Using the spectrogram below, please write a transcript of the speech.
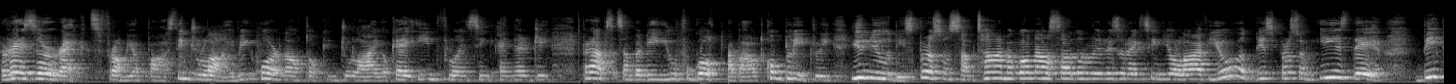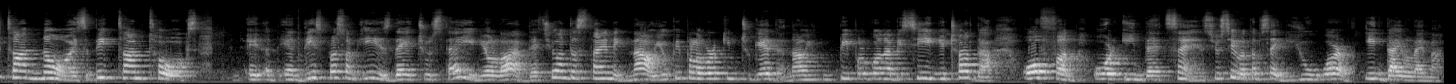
resurrects from your past. In July, we are now talking July, okay? Influencing energy. Perhaps somebody you forgot about completely. You knew this person some time ago, now suddenly resurrects in your life. You, this person he is there. Big time noise, big time talks and this person is there to stay in your life. That's your understanding. Now you people are working together. Now you people are gonna be seeing each other often or in that sense. You see what i'm saying? You were in dilemma.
